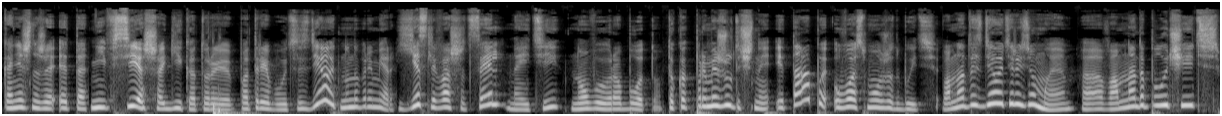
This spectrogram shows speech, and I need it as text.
Конечно же, это не все шаги, которые потребуется сделать. Ну, например, если ваша цель найти новую работу, то как промежуточные этапы у вас может быть, вам надо сделать резюме, а, вам надо получить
